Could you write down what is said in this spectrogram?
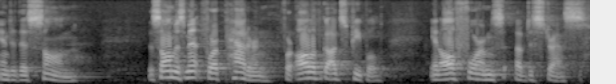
into this psalm. The psalm is meant for a pattern for all of God's people in all forms of distress.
